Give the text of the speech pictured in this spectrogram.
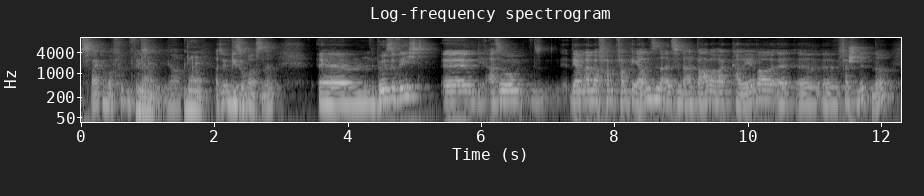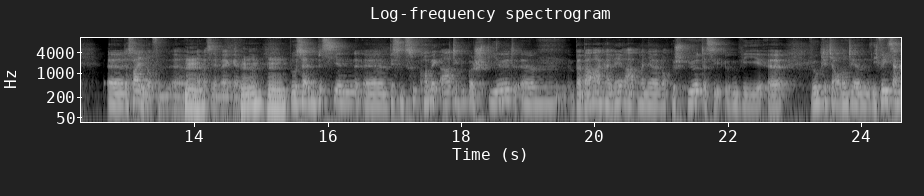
2,5, ja. Ja. ja. Also irgendwie sowas, ne? Ähm, Bösewicht, äh, also wir haben einmal Famke Jansen als so eine Art Barbara Carrera äh, äh, äh Verschnitt, ne? Äh, das war jedoch von äh, hm. was in der Welt, ne? Hm. Bloß halt ein bisschen, äh, ein bisschen zu comicartig überspielt. Ähm, bei Barbara Carrera hat man ja noch gespürt, dass sie irgendwie äh, wirklich auch unter, ich will nicht sagen,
